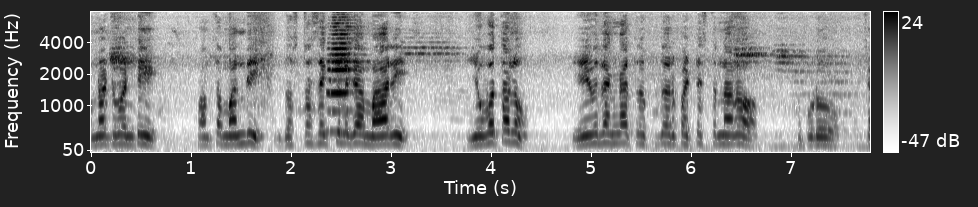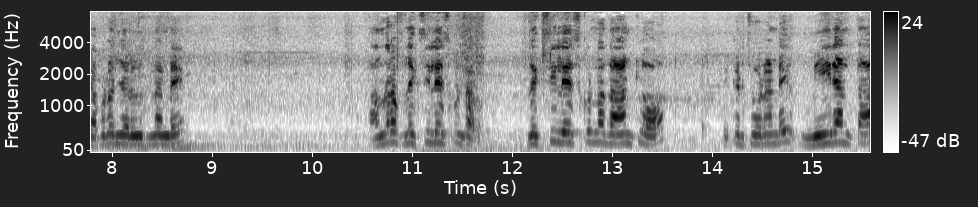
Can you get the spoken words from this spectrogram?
ఉన్నటువంటి కొంతమంది దుష్టశక్తులుగా మారి యువతను ఏ విధంగా తప్పుదారి పట్టిస్తున్నారో ఇప్పుడు చెప్పడం జరుగుతుందండి. అందరూ ఫ్లెక్సీలు వేసుకుంటారు. ఫ్లెక్సీలు వేసుకున్న దాంట్లో ఇక్కడ చూడండి మీరంతా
